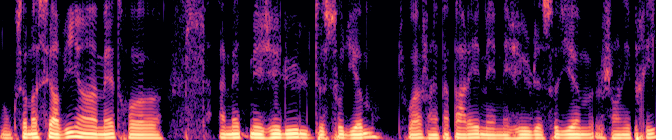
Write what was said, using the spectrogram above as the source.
Donc ça m'a servi hein, à mettre euh, à mettre mes gélules de sodium. Tu vois, j'en ai pas parlé, mais mes gélules de sodium, j'en ai pris.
